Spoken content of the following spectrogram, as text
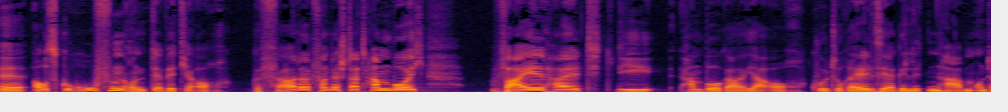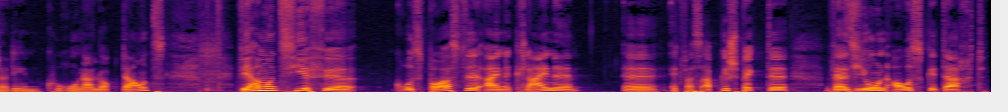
äh, ausgerufen und der wird ja auch gefördert von der Stadt Hamburg, weil halt die Hamburger ja auch kulturell sehr gelitten haben unter den Corona-Lockdowns. Wir haben uns hier für Großborstel eine kleine, äh, etwas abgespeckte Version ausgedacht.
